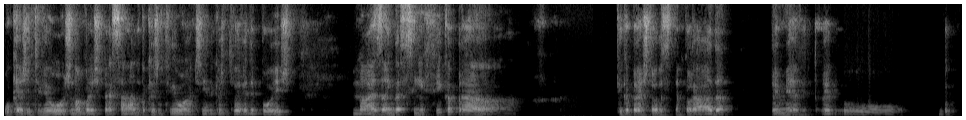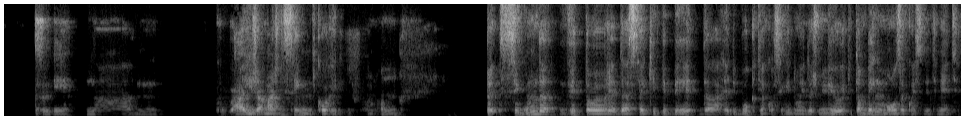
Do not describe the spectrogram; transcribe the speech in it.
O que a gente viu hoje não vai expressar nada do que a gente viu antes, nem do que a gente vai ver depois. Mas ainda assim fica para fica para a história dessa temporada. Primeira vitória do, do na, aí já mais de 100 corridas de Fórmula 1. Segunda vitória dessa equipe B da Red Bull, que tinha conseguido uma em 2008, também em Monza, coincidentemente,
